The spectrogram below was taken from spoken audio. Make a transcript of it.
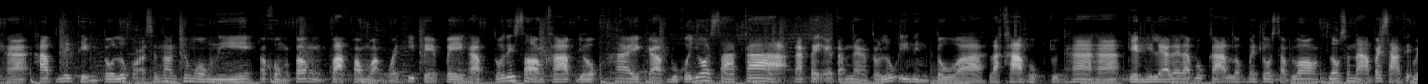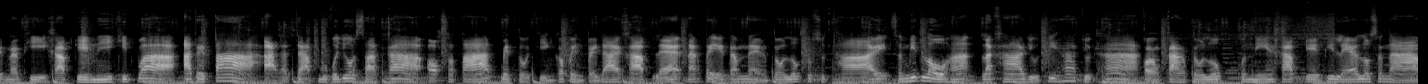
7.4 ฮะครับนึกถึงตัวลุกของอาร์เซนอลชั่วโมงนี้ ก็คงต้องฝากความหวังไว้ที่เปเป้ครับตัวที่ 2 ครับ ยกให้กับบุโกโยซาก้านักเตะในตำแหน่งตัวลุกอีกหนึ่งตัว ราคา 6.5 ฮะ เกมที่แล้วได้รับโอกาสลงเป็นตัวสำรอง ลงสนามไป 31 นาทีครับ เกมนี้คิดว่าอาร์เตต้าอาจจะจับบุโกโยซาก้าออกสตาร์ทเป็นตัวจริงก็เป็นไปได้ครับ และนักเตะในตำแหน่งตัวลุกตัวสุดท้ายสมิธโลฮะราคาอยู่ที่ 5.5 กองกลางตัวลุกคนนี้นะครับเกมที่แล้วลงสนาม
